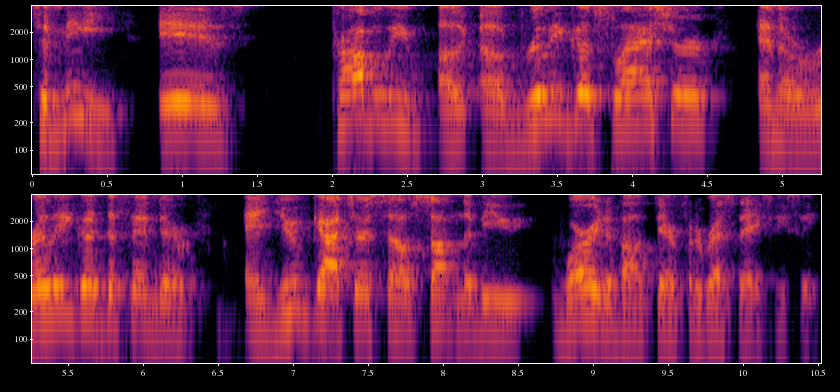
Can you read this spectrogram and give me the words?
to me is probably a, a really good slasher and a really good defender, and you've got yourself something to be worried about there for the rest of the ACC.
